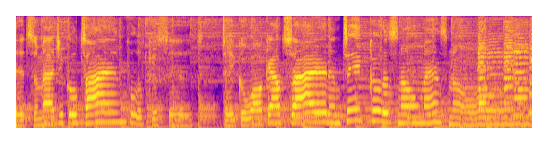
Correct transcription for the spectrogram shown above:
It's a magical time full of kisses. Take a walk outside and tickle the snowman's nose.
